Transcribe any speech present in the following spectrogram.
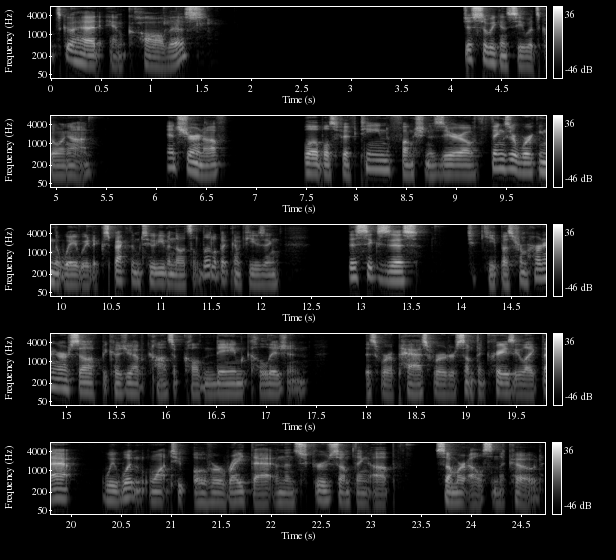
Let's go ahead and call this just so we can see what's going on. And sure enough, global is 15, function is 0. Things are working the way we'd expect them to, even though it's a little bit confusing. This exists to keep us from hurting ourselves because you have a concept called name collision. If this were a password or something crazy like that, we wouldn't want to overwrite that and then screw something up somewhere else in the code.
